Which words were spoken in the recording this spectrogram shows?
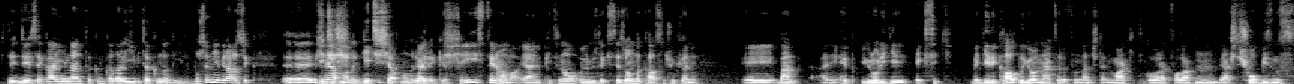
İşte CSK yenilen takım kadar iyi bir takım da değil. Bu sene birazcık e, şey Geçiş. yapmalı, geçiş yapmaları Yani gerekiyor. şeyi isterim ama yani Pitino önümüzdeki sezonda kalsın çünkü hani e, ben hani hep Euroligi eksik ve geri kaldığı yönler tarafından işte hani marketing olarak falan Hı hı. veya işte show business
